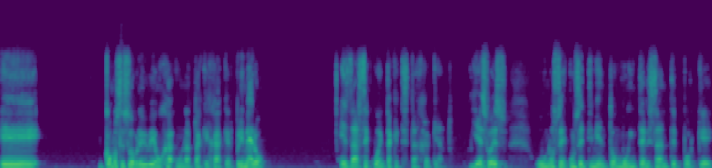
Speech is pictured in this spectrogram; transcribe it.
eh, ¿cómo se sobrevive un, un ataque hacker? Primero, es darse cuenta que te están hackeando. Y eso es un sentimiento muy interesante porque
